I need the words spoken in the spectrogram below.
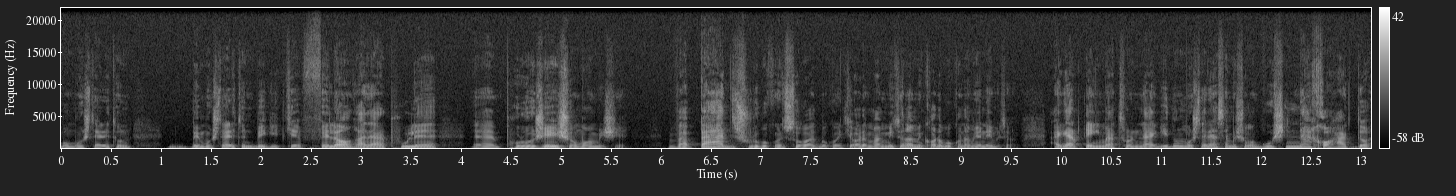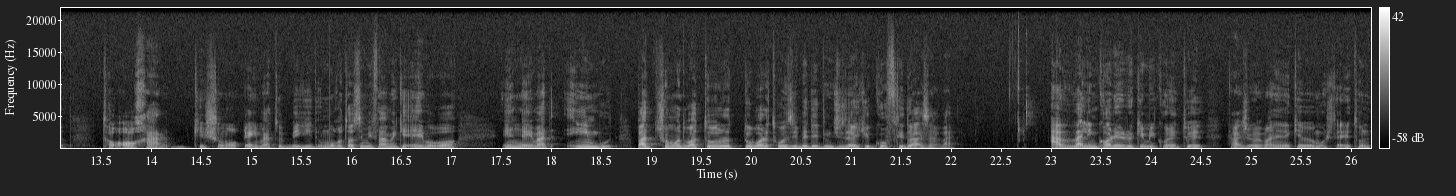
با مشتریتون به مشتریتون بگید که فلان قدر پول پروژه شما میشه و بعد شروع بکنید صحبت بکنید که آره من می‌تونم این کارو بکنم یا نمی‌تونم. اگر قیمت رو نگید اون مشتری اصلا به شما گوش نخواهد داد. تا آخر که شما قیمت رو بگید اون موقع تازه می‌فهمه که ای بابا این قیمت این بود. بعد شما دوباره دوباره توضیح بدید اون چیزهایی که گفتید و از اول. اولین کاری رو که می‌کنید توی تجربه من اینه که به مشتریتون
